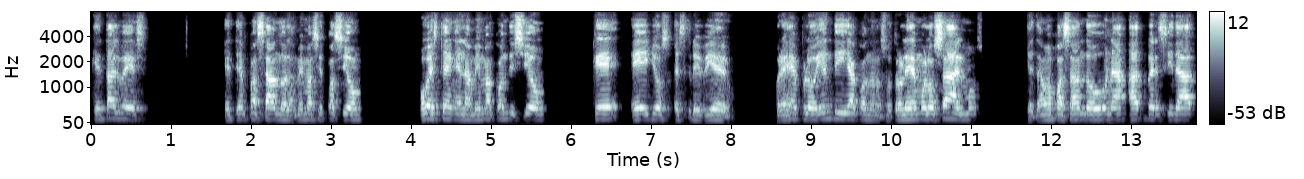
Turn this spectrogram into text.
que tal vez estén pasando la misma situación o estén en la misma condición que ellos escribieron. Por ejemplo, hoy en día, cuando nosotros leemos los salmos, que estamos pasando una adversidad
